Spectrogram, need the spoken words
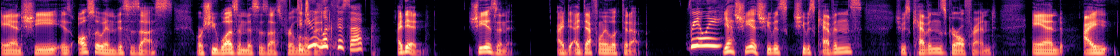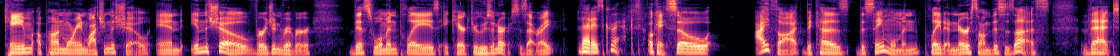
and she is also in This Is Us, or she was in This Is Us for a little. Bit. Did you bit. look this up? I did. She is in it. I, d- I definitely looked it up. Really? Yes, she is. She was she was Kevin's she was Kevin's girlfriend, and I came upon Maureen watching the show, and in the show Virgin River, this woman plays a character who's a nurse. Is that right? That is correct. Okay, so I thought because the same woman played a nurse on This Is Us that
